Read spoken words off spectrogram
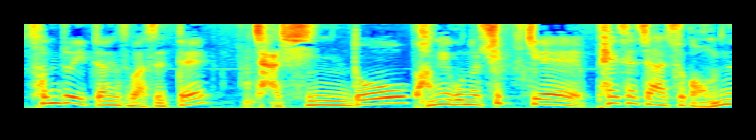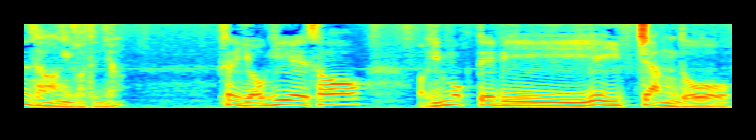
선조 입장에서 봤을 때 자신도 광해군을 쉽게 폐쇄자할 수가 없는 상황이거든요. 그래서 여기에서 임목대비의 입장도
